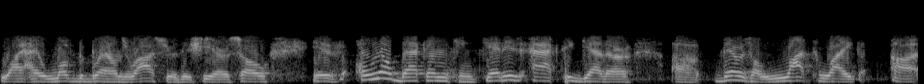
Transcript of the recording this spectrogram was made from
why I love the Browns roster this year. So if Odell Beckham can get his act together, uh, there is a lot to like, uh,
